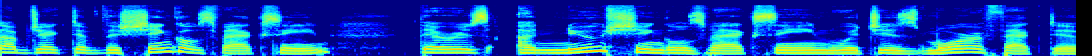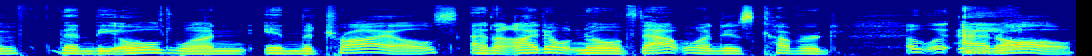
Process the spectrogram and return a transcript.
subject of the shingles vaccine, there is a new shingles vaccine which is more effective than the old one in the trials, and I don't know if that one is covered we- at all.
